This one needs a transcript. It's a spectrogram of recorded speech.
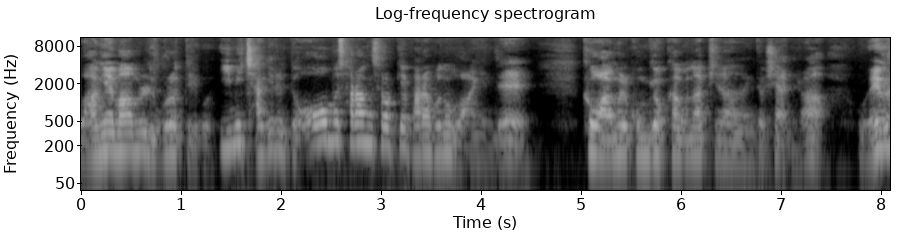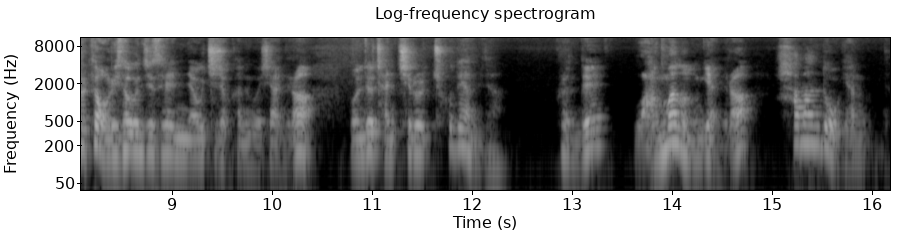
왕의 마음을 누그러뜨리고 이미 자기를 너무 사랑스럽게 바라보는 왕인데 그 왕을 공격하거나 비난하는 것이 아니라 왜 그렇게 어리석은 짓을 했냐고 지적하는 것이 아니라 먼저 잔치를 초대합니다. 그런데 왕만 오는 게 아니라 하만도 오게 하는 겁니다.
